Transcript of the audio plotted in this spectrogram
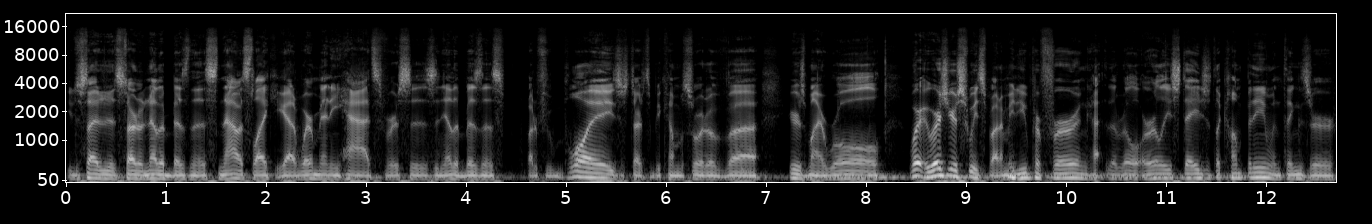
You decided to start another business. Now it's like you got to wear many hats versus in the other business, quite a few employees. It starts to become sort of uh, here's my role. Where, where's your sweet spot? I mean, do you prefer in the real early stage of the company when things are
